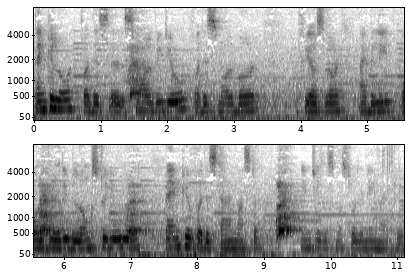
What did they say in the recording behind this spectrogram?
Thank you, Lord, for this uh, small video, for this small word of yours, Lord. I believe all glory belongs to you, Lord. Thank you for this time, Master. In Jesus' most holy name I pray.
